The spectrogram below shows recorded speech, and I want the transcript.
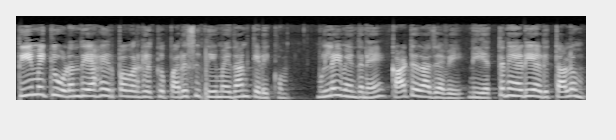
தீமைக்கு உடந்தையாக இருப்பவர்களுக்கு பரிசு தீமைதான் கிடைக்கும். முல்லைவேந்தனே காட்டுராஜாவே நீ எத்தனை அடி அடித்தாலும்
